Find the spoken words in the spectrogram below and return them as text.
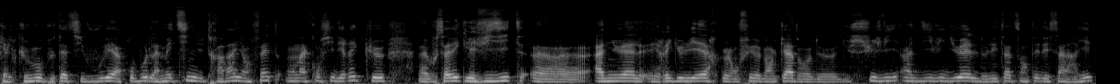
quelques mots peut-être si vous voulez à propos de la médecine du travail, en fait, on a considéré que, euh, vous savez que les visites euh, annuelles et régulières que l'on fait dans le cadre du suivi individuel de l'état de santé des salariés,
